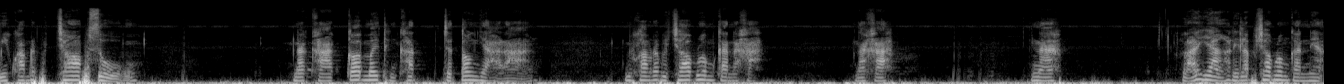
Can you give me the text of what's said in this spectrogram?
มีความรับผิดชอบสูง นะคะ ก็ไม่ถึงขั้นจะต้องหย่าร้าง มีความรับผิดชอบร่วมกันนะคะนะคะนะหลายอย่างที่รับผิดชอบร่วมกันเนี่ย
